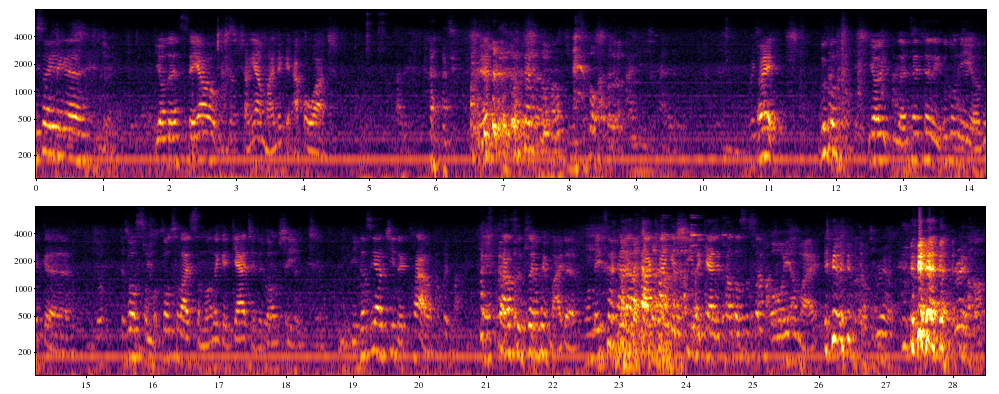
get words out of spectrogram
对，所以那个有人谁要想要买那个 Apple Watch？喂，如果有人在这里，如果你有那个做什么做出来什么那个 gadget 的东西，你都是要记得 Cloud。Cloud 是最会买的，我每次看到他看一个新的 gadget，他都是说哦我要买。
